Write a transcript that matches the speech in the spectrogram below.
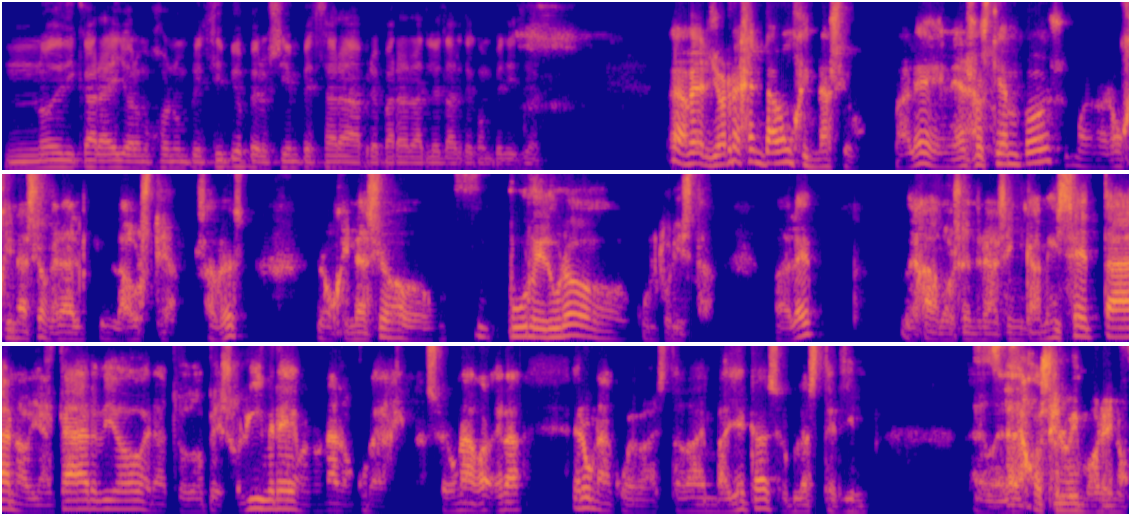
no dedicar a ello a lo mejor en un principio, pero sí empezar a preparar atletas de competición? A ver, yo regentaba un gimnasio, ¿vale? En esos tiempos, bueno, era un gimnasio que era la hostia, ¿sabes? Era un gimnasio puro y duro culturista, ¿vale? Dejábamos entrenar sin camiseta, no había cardio, era todo peso libre, una locura de gimnasio. Era una, era, era una cueva, estaba en Vallecas, el Blaster Gym. Eh, era de José Luis Moreno,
